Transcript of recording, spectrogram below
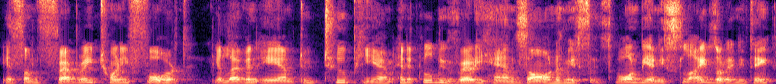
It's on February 24th, 11 a.m. to 2 p.m. and it will be very hands-on. I mean, it won't be any slides or anything.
